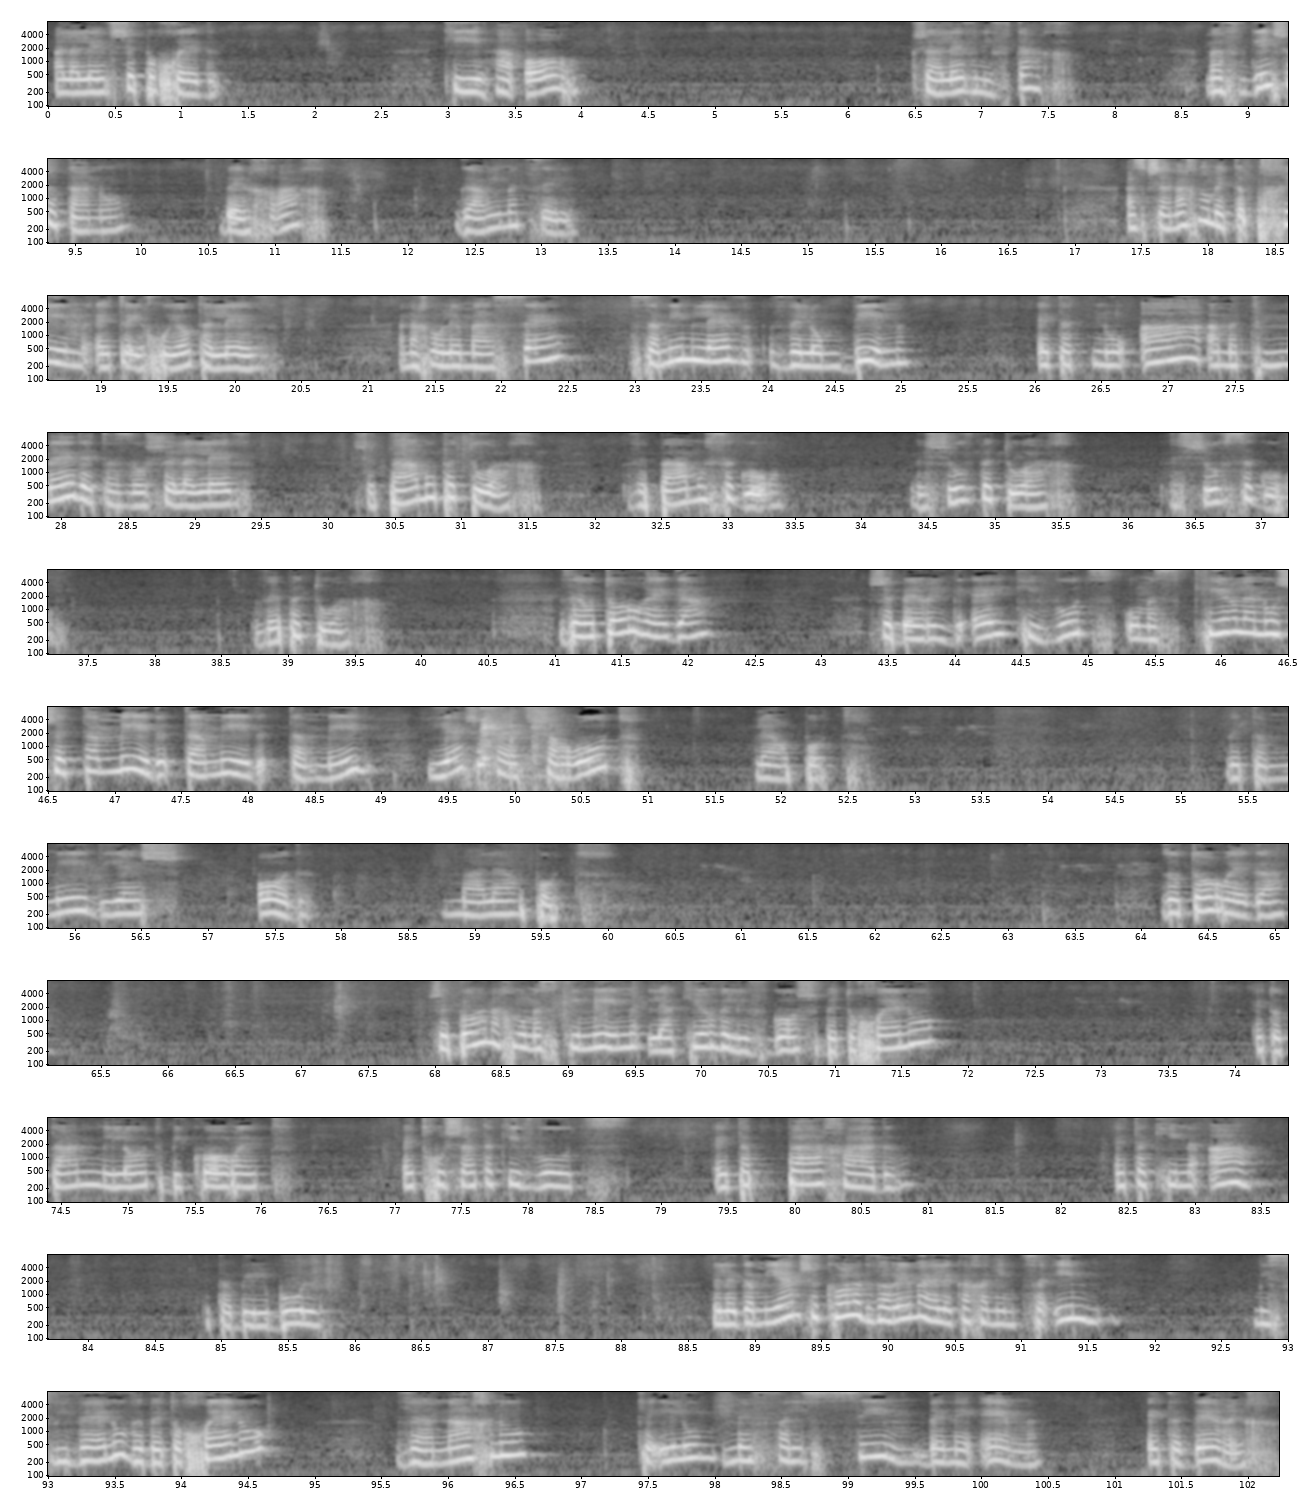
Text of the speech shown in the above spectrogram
על הלב שפוחד. כי האור, כשהלב נפתח, מפגיש אותנו בהכרח גם עם הצל. אז כשאנחנו מטפחים את איכויות הלב, אנחנו למעשה שמים לב ולומדים את התנועה המתמדת הזו של הלב, שפעם הוא פתוח ופעם הוא סגור, ושוב פתוח ושוב סגור ופתוח. זה אותו רגע שברגעי קיבוץ הוא מזכיר לנו שתמיד, תמיד, תמיד יש את האפשרות להרפות. ותמיד יש עוד מה להרפות. זה אותו רגע שבו אנחנו מסכימים להכיר ולפגוש בתוכנו את אותן מילות ביקורת, את תחושת הקיבוץ, את הפחד, את הקנאה, את הבלבול. ולדמיין שכל הדברים האלה ככה נמצאים מסביבנו ובתוכנו, ואנחנו כאילו מפלסים ביניהם את הדרך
